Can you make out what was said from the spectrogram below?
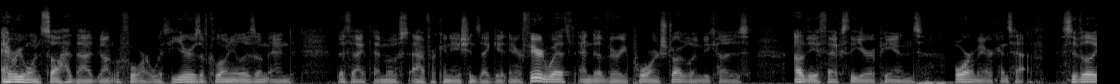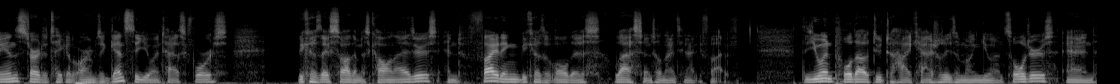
everyone saw how that had gone before with years of colonialism and the fact that most African nations that get interfered with end up very poor and struggling because of the effects the Europeans or Americans have. Civilians started to take up arms against the UN task force because they saw them as colonizers, and fighting because of all this lasted until 1995. The UN pulled out due to high casualties among UN soldiers, and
